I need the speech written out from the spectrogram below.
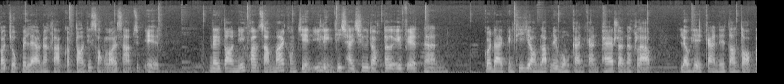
ก็จบไปแล้วนะครับกับตอนที่ 231 ในตอนนี้ความสามารถของเจียนอี้หลิงที่ใช้ชื่อดร FS นั้น ก็ได้เป็นที่ยอมรับในวงการการแพทย์แล้วนะครับ แล้วเหตุการณ์ในตอนต่อไป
